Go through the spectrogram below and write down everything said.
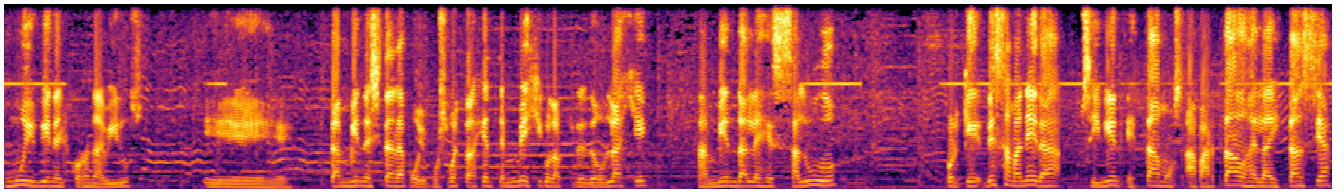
muy bien el coronavirus, eh, también necesitan el apoyo. Por supuesto, la gente en México, los actores de doblaje, también darles ese saludo, porque de esa manera, si bien estamos apartados en la distancia,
